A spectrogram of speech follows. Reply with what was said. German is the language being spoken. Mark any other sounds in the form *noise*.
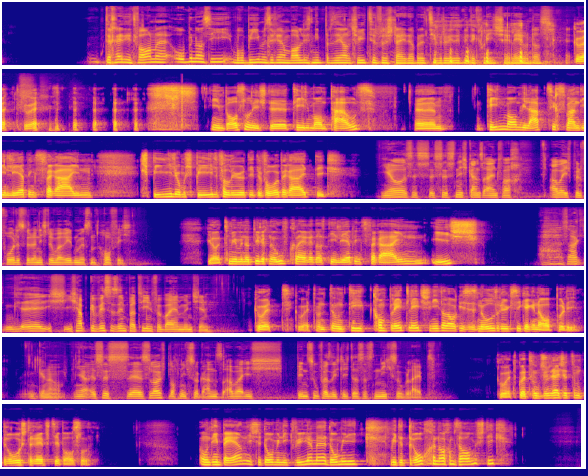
Da könnte die Fahne oben noch sein, wobei man sich am Wallis nicht per se als Schweizer versteht, aber jetzt sind wir wieder bei den Klischee, leben das. gut, gut. *laughs* In Basel ist der Tilman Pauls. Ähm, Tilman, wie lebt sich wenn dein Lieblingsverein Spiel um Spiel verliert in der Vorbereitung? Ja, es ist, es ist nicht ganz einfach. Aber ich bin froh, dass wir da nicht drüber reden müssen, hoffe ich. Ja, jetzt müssen wir natürlich noch aufklären, dass dein Lieblingsverein ist. Oh, sag, äh, ich ich habe gewisse Sympathien für Bayern München. Gut, gut. Und, und die komplett letzte Niederlage ist es 0-3 gegen Napoli. Genau. Ja, es, ist, es läuft noch nicht so ganz, aber ich bin zuversichtlich, dass es nicht so bleibt. Gut, gut. Und du hast jetzt zum Trost der FC Basel. Und in Bern ist der Dominik Wüme. Dominik, wieder trocken nach dem Samstag?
